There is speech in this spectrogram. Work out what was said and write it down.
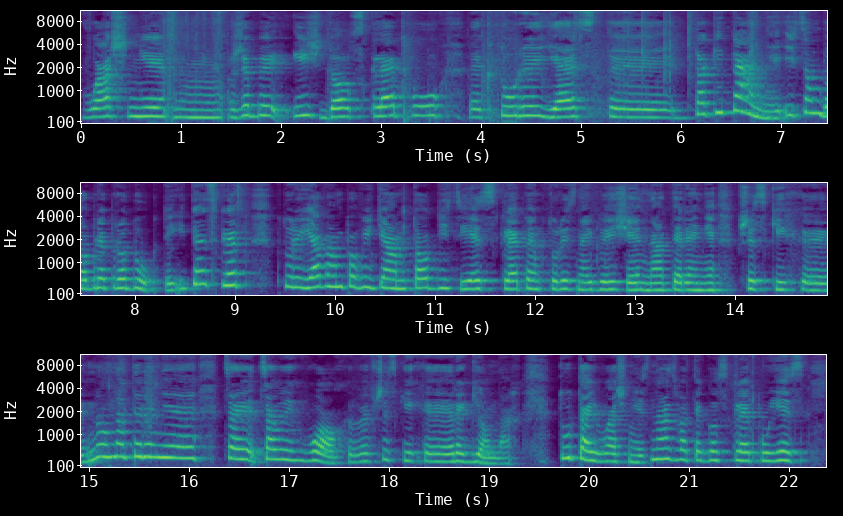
właśnie, mm, żeby iść do sklepu, e, który jest taki tani i są dobre produkty. I ten sklep, który ja Wam powiedziałam, Todis jest sklepem, który znajduje się na terenie wszystkich, no na terenie ca całych Włoch, we wszystkich regionach. Tutaj właśnie jest nazwa tego sklepu, jest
